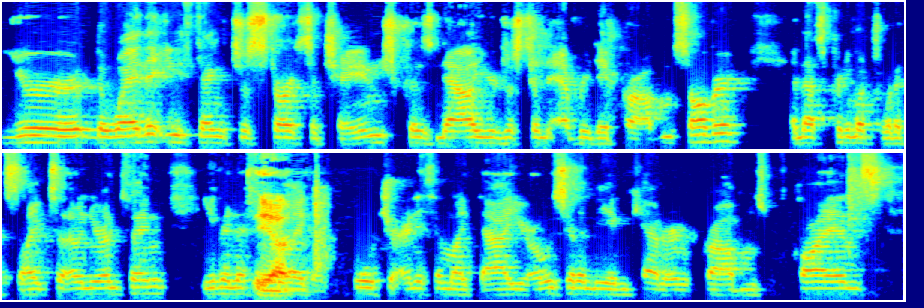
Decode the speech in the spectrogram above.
your the way that you think just starts to change because now you're just an everyday problem solver and that's pretty much what it's like to own your own thing. Even if you're like a coach or anything like that you're always going to be encountering problems with clients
